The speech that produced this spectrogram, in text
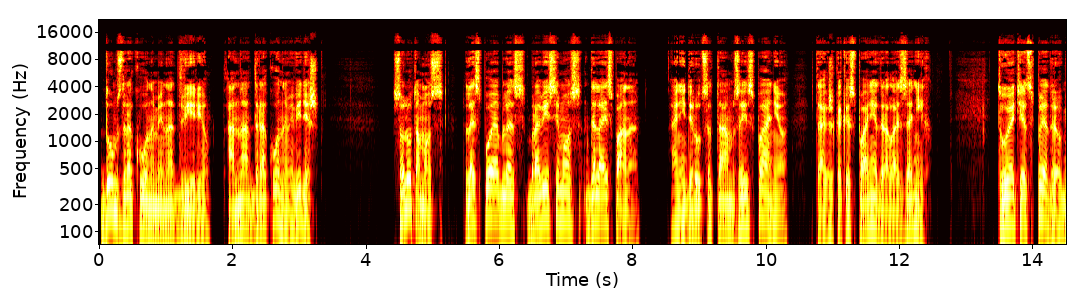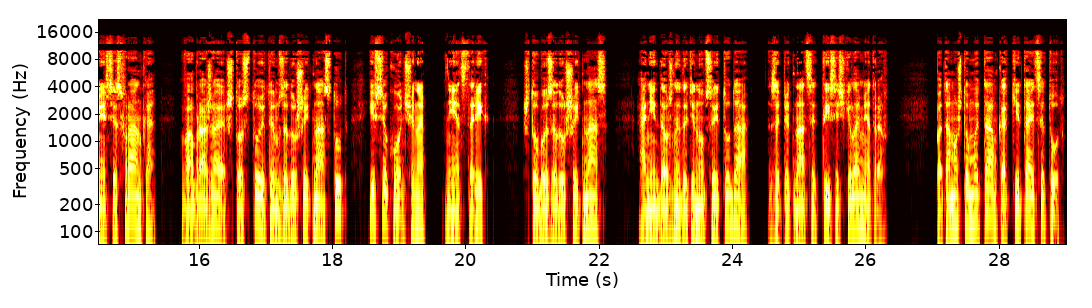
дом с драконами над дверью, а над драконами, видишь? «Солютамос, les pueblos bravísimos de la Hispana». Они дерутся там за Испанию, так же, как Испания дралась за них. Твой отец Педро вместе с Франко воображают, что стоит им задушить нас тут, и все кончено. Нет, старик, чтобы задушить нас, они должны дотянуться и туда, за пятнадцать тысяч километров. Потому что мы там, как китайцы тут,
